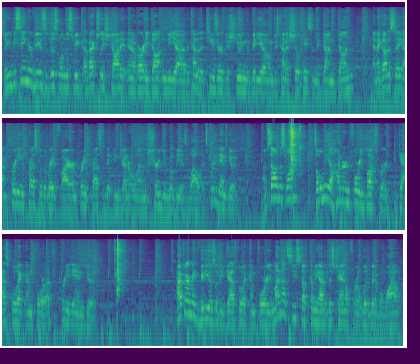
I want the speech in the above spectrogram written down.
So you'll be seeing reviews of this one this week. I've actually shot it and I've already gotten the uh, the kind of the teaser of just shooting the video and just kind of showcasing the gun done. And I gotta say, I'm pretty impressed with the rate of fire. I'm pretty impressed with it in general, and I'm sure you will be as well. It's pretty damn good. I'm selling this one only 140 bucks for a Gas Blowback M4. That's pretty damn good. After I make videos of the Gas Blowback M4, you might not see stuff coming out of this channel for a little bit of a while.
